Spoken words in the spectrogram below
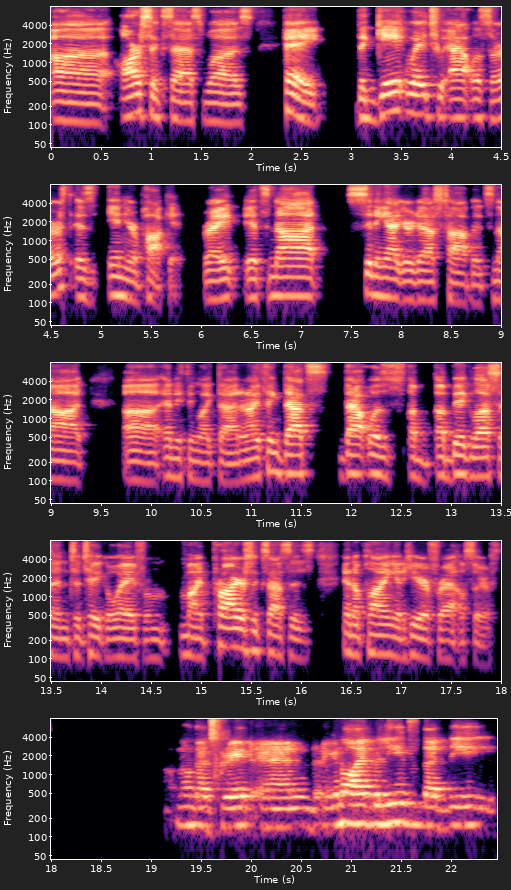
uh, our success was hey, the gateway to Atlas Earth is in your pocket, right? It's not sitting at your desktop. It's not uh, anything like that. And I think that's that was a, a big lesson to take away from my prior successes and applying it here for Atlas Earth. No, that's great. And you know, I believe that the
